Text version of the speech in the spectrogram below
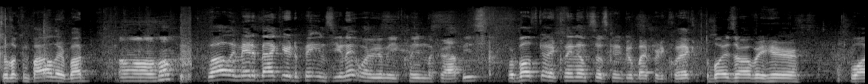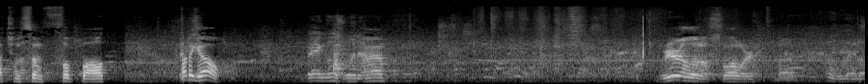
Good looking pile there, bud. Uh huh. Well, we made it back here to Peyton's unit. We're gonna be cleaning the crappies. We're both gonna clean them, so it's gonna go by pretty quick. The boys are over here watching some football. How'd it go? Bengals went up. We were a little slower, but a little.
